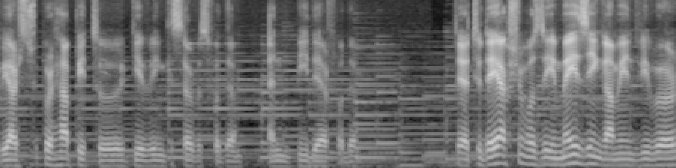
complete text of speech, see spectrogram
we are super happy to giving service for them and be there for them. Yeah, today action was amazing. I mean, we were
